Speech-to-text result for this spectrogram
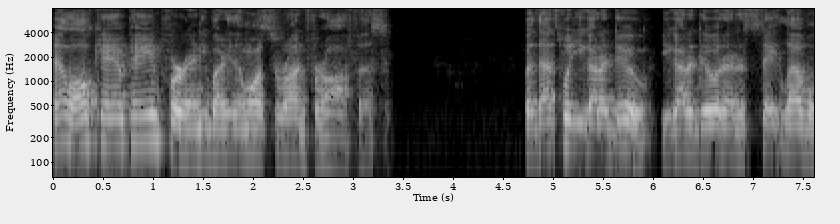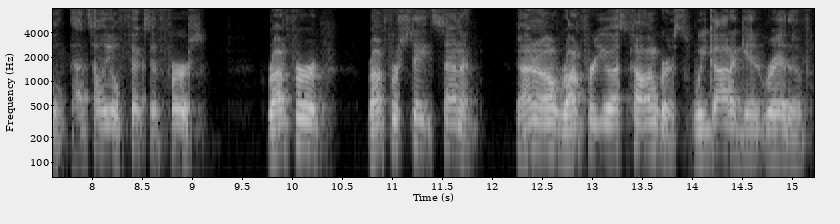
Hell, I'll campaign for anybody that wants to run for office. But that's what you got to do. You got to do it at a state level. That's how you'll fix it first. Run for run for state senate. I don't know, run for US Congress. We got to get rid of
